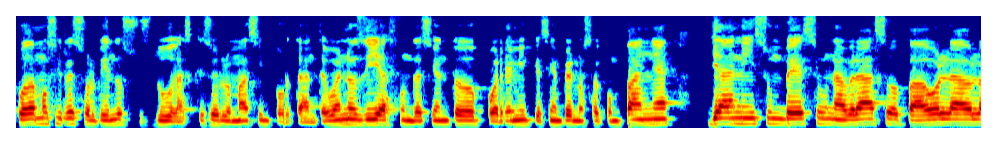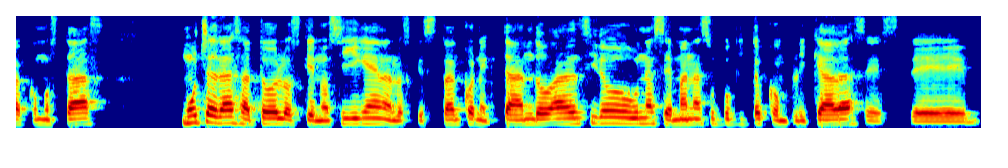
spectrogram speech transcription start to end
podamos ir resolviendo sus dudas, que eso es lo más importante. Buenos días, Fundación Todo por Emi, que siempre nos acompaña. Yanis, un beso, un abrazo. Paola, hola, ¿cómo estás? Muchas gracias a todos los que nos siguen, a los que se están conectando. Han sido unas semanas un poquito complicadas. Este,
